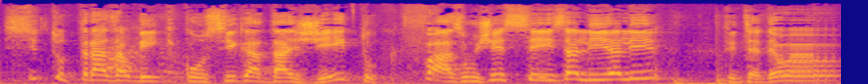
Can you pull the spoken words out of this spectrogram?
Se tu traz alguém que consiga dar jeito, faz um G6 ali, ali. Tu entendeu?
